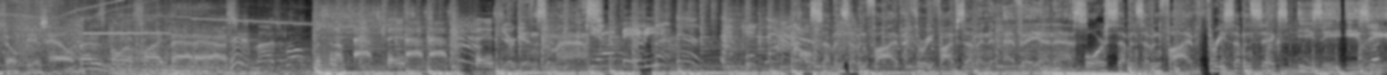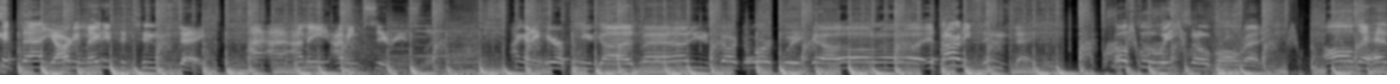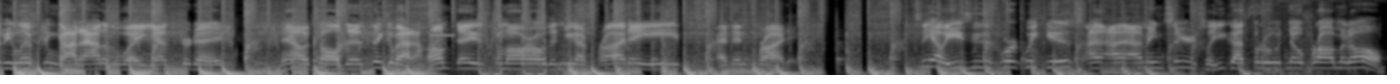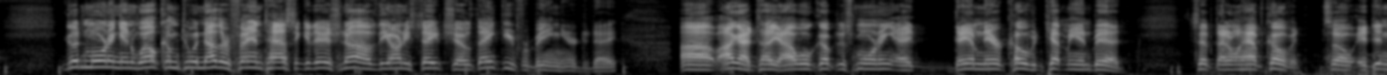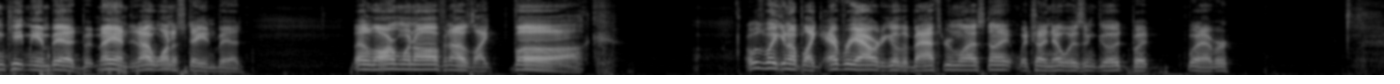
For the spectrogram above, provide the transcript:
filthy as hell. That is bona fide badass. Hit it, Maestro. Listen up, ass face, ass, ass face. You're getting some ass. Yeah, baby. Call 775-357-FANS or 775-376-EASY-EASY. Look at that! You already made it to Tuesday. I, I, I mean, I mean, seriously. I gotta hear from you guys, man. How do you start the work week out? Oh no, no, it's already Tuesday. Most of the week's over already. All the heavy lifting got out of the way yesterday. Now it's all dead. Think about it. Hump days tomorrow, then you got Friday Eve, and then Friday. See how easy this work week is? I, I, I mean, seriously, you got through it no problem at all. Good morning and welcome to another fantastic edition of the Arnie State Show. Thank you for being here today. Uh, I got to tell you, I woke up this morning and damn near COVID kept me in bed. Except I don't have COVID, so it didn't keep me in bed. But man, did I want to stay in bed. That alarm went off and I was like, fuck. I was waking up like every hour to go to the bathroom last night, which I know isn't good, but whatever.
